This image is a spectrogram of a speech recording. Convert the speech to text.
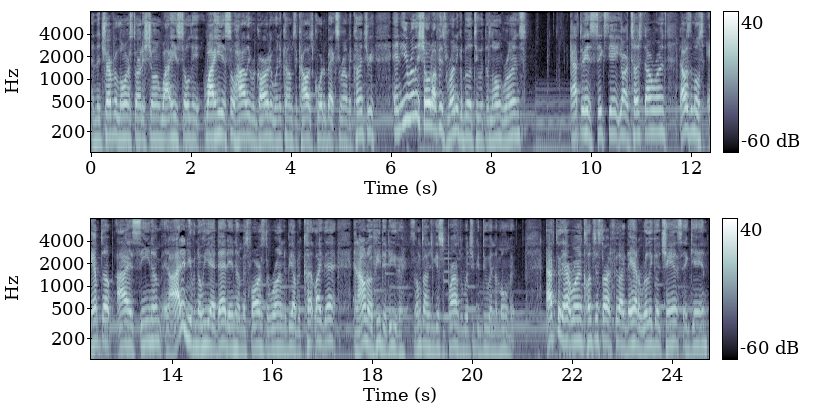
And then Trevor Lawrence started showing why he's solely why he is so highly regarded when it comes to college quarterbacks around the country. And he really showed off his running ability with the long runs. after his 68 yard touchdown runs, that was the most amped up I had seen him. And I didn't even know he had that in him as far as the run to be able to cut like that. And I don't know if he did either. Sometimes you get surprised with what you can do in the moment. After that run, Clemson started to feel like they had a really good chance again.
